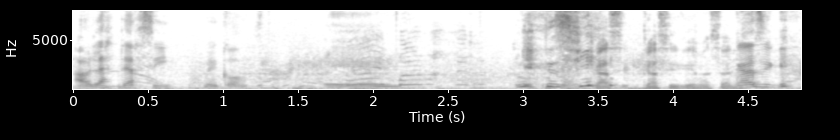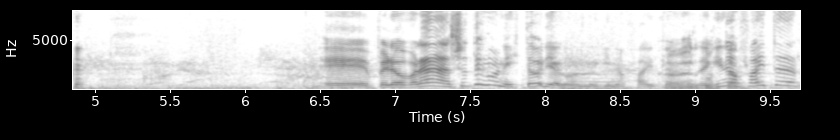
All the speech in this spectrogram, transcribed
Hablaste así, me consta. Eh, sí, Casi, casi que me sale. casi que. Eh, pero pará, yo tengo una historia con The King of A Fighter. ver, The King of Fighter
